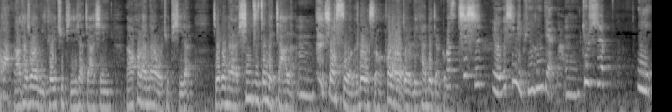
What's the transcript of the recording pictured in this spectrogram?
的。然后他说你可以去提一下加薪，然后后来呢，我去提了，结果呢，薪资真的加了，嗯，笑死我了那个时候。后来我就离开那家公司。其实有一个心理平衡点的，嗯，就是。你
